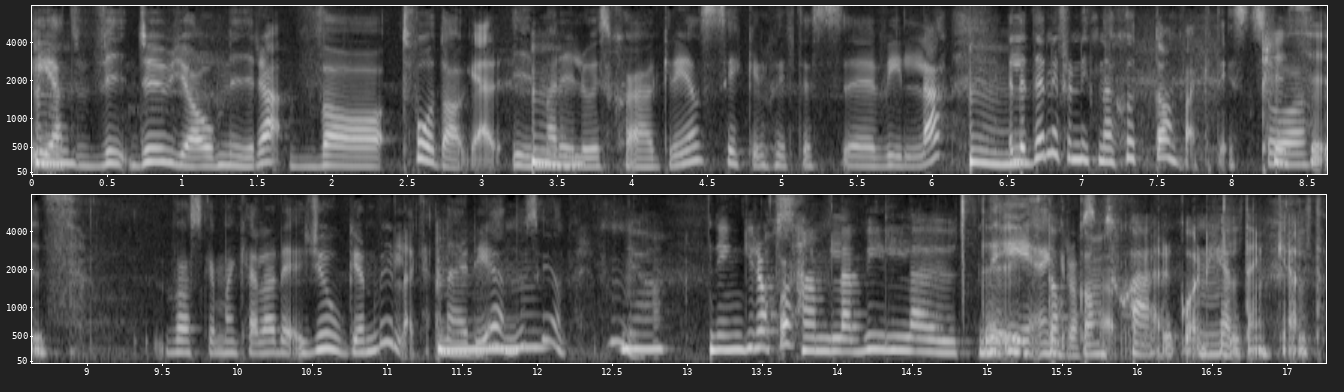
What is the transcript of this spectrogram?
är mm. att vi, du, jag och Mira var två dagar i mm. Marie-Louise Sjögrens sekelskiftesvilla. Mm. Eller den är från 1917 faktiskt. Så Precis vad ska man kalla det? Jugendvilla? Nej, det är ännu mm. senare. Mm. Ja. Det är en grosshandlarvilla ute i Stockholms skärgård mm. helt enkelt.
